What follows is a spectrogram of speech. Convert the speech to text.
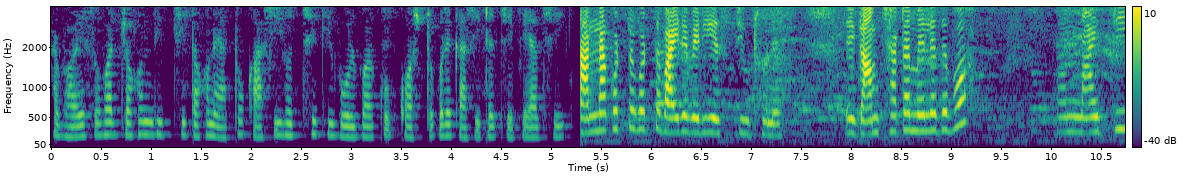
আর ভয়েস ওভার যখন দিচ্ছি, তখন এত কাশি হচ্ছে, কি বলব, আর খুব কষ্ট করে কাশিটা চেপে আছি। রান্না করতে করতে বাইরে বেরিয়ে এসেছি উঠোনে। এই গামছাটা মেলে দেব। আর নাইটি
